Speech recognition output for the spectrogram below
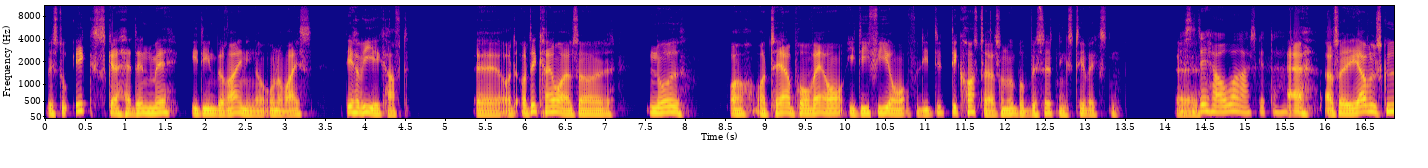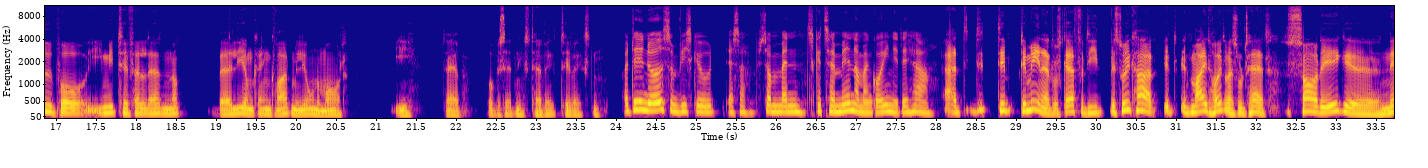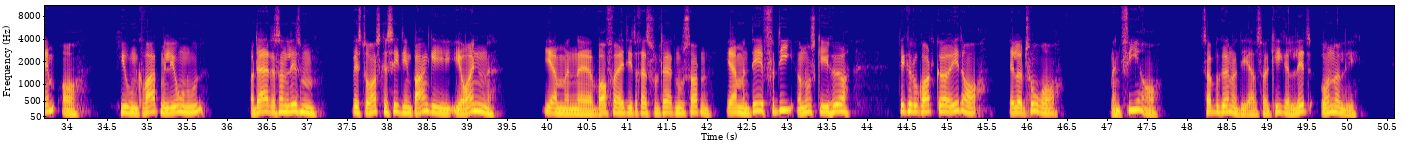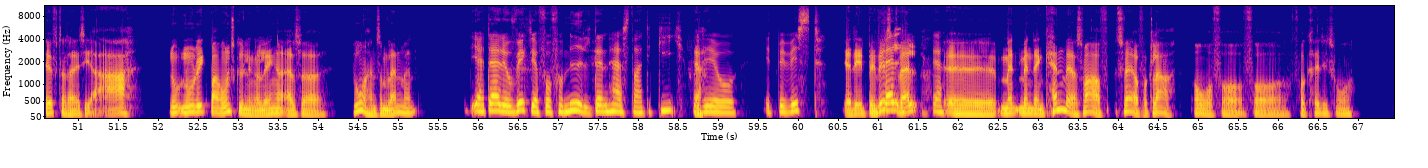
hvis du ikke skal have den med i dine beregninger undervejs. Det har vi ikke haft. Øh, og, og det kræver altså noget at, at tage på hver år i de fire år, fordi det, det koster altså noget på besætningstilvæksten. Altså, det har overrasket dig? Ja, altså jeg vil skyde på, i mit tilfælde, der er det nok været lige omkring en kvart million om året i tab på besætningstilvæksten. Og det er noget, som vi skal jo, altså, som man skal tage med, når man går ind i det her? Ja, det, det, det mener jeg, du skal, fordi hvis du ikke har et, et meget højt resultat, så er det ikke øh, nemt at hive en kvart million ud. Og der er det sådan ligesom, hvis du også skal se din bank i, i øjnene, jamen, øh, hvorfor er dit resultat nu sådan? Jamen, det er fordi, og nu skal I høre, det kan du godt gøre et år, eller to år, men fire år, så begynder de altså at kigge lidt underligt efter dig og sige, ah, nu, nu er det ikke bare undskyldninger længere, altså, du er han som landmand. Ja, der er det jo vigtigt at få formidlet den her strategi, for ja. det er jo et bevidst Ja, det er et bevidst valg, valg ja. øh, men, men den kan være svær, svær at forklare over for, for, for kreditorer.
